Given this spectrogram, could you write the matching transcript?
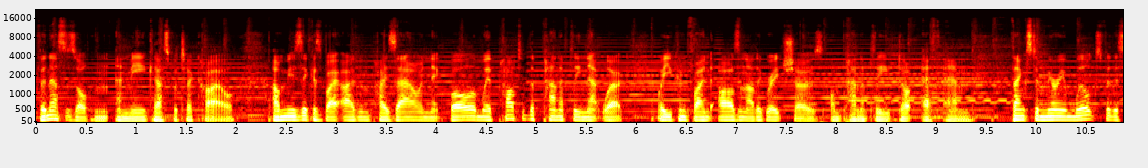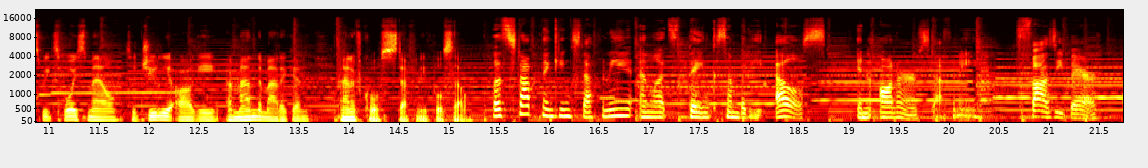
Vanessa Zoltan, and me, Casper ter Kuile. Our music is by Ivan Paisau and Nick Ball, and we're part of the Panoply Network, where you can find ours and other great shows on panoply.fm. Thanks to Miriam Wilks for this week's voicemail, to Julia Argy, Amanda Madigan, and of course, Stephanie Purcell. Let's stop thanking Stephanie and let's thank somebody else in honor of Stephanie. Fozzie Bear,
